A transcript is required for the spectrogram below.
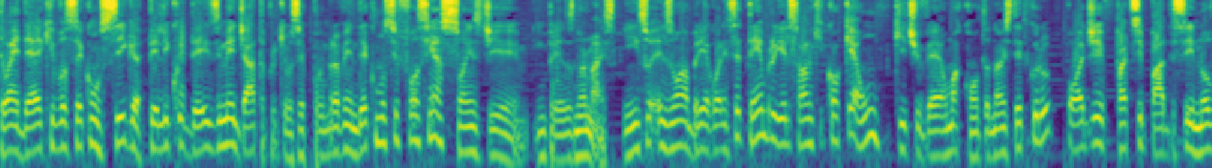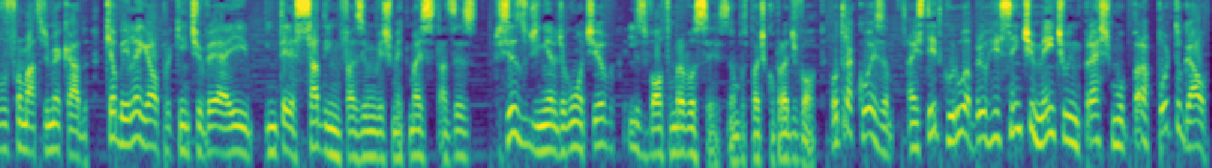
Então, a ideia é que você consiga ter liquidez imediata, porque você põe para vender como se fossem ações de empresas normais. E isso eles vão abrir agora em setembro e eles falam que qualquer um que tiver uma conta na State Group pode participar desse novo formato de mercado, que é bem legal para quem tiver aí interessado em fazer um investimento, mas às vezes precisa do dinheiro de algum motivo, eles voltam para você, senão você pode comprar de volta. Outra coisa, a State Guru abriu recentemente o um empréstimo para Portugal.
